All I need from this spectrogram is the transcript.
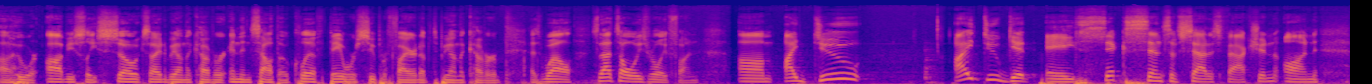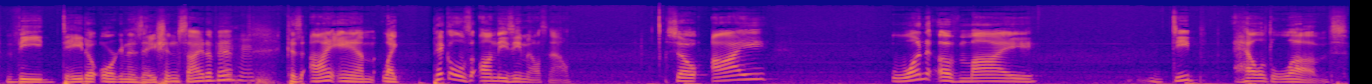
uh, who were obviously so excited to be on the cover, and then South Oak Cliff, they were super fired up to be on the cover as well. So that's always really fun. Um, I do I do get a sick sense of satisfaction on the data organization side of it mm-hmm. because I am like pickles on these emails now. So I, one of my deep held loves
